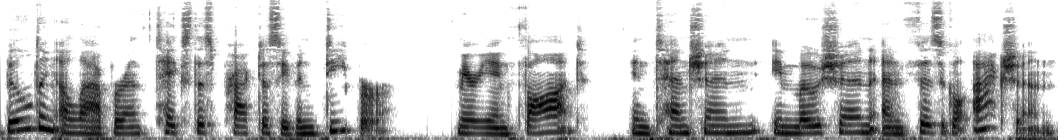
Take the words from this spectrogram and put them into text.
Building a labyrinth takes this practice even deeper, marrying thought, intention, emotion, and physical action,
